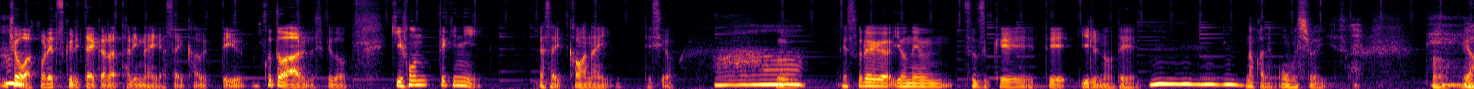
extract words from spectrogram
今日はこれ作りたいから足りない野菜買うっていうことはあるんですけど、基本的に野菜買わないんですよ。あ、あで、それが4年続けているので、あ、うんうんうんうん。なんかね、面白いですね。うん、いや、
